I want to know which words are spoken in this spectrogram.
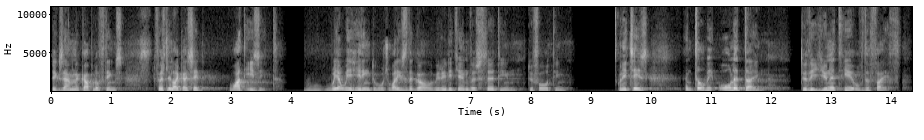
to examine a couple of things. Firstly, like I said, what is it? Where are we heading towards? What is the goal? We read it here in verse 13 to 14. And it says, until we all attain to the unity of the faith.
